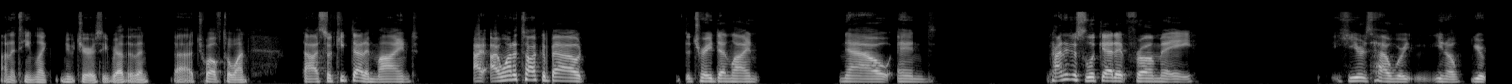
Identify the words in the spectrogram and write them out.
on a team like New Jersey rather than uh, 12 to one. Uh, so keep that in mind. I, I want to talk about the trade deadline now and kind of just look at it from a here's how we're you know you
